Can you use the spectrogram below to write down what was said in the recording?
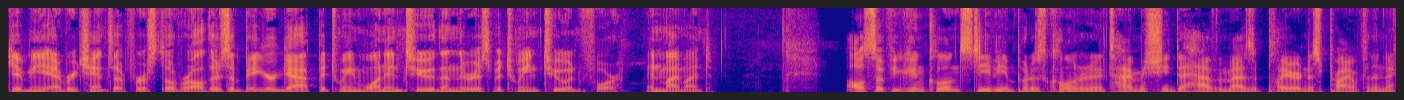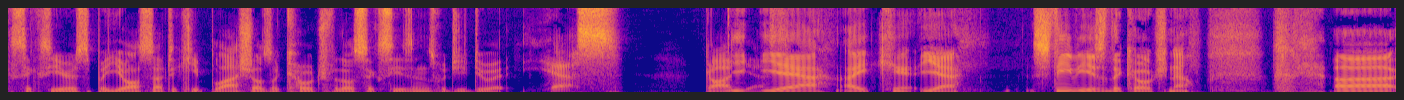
give me every chance at first overall. There's a bigger gap between one and two than there is between two and four in my mind. Also, if you can clone Stevie and put his clone in a time machine to have him as a player in his prime for the next six years, but you also have to keep Blashill as a coach for those six seasons, would you do it? Yes. God, yes. Yeah, I can't. Yeah, Stevie is the coach now. Uh,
